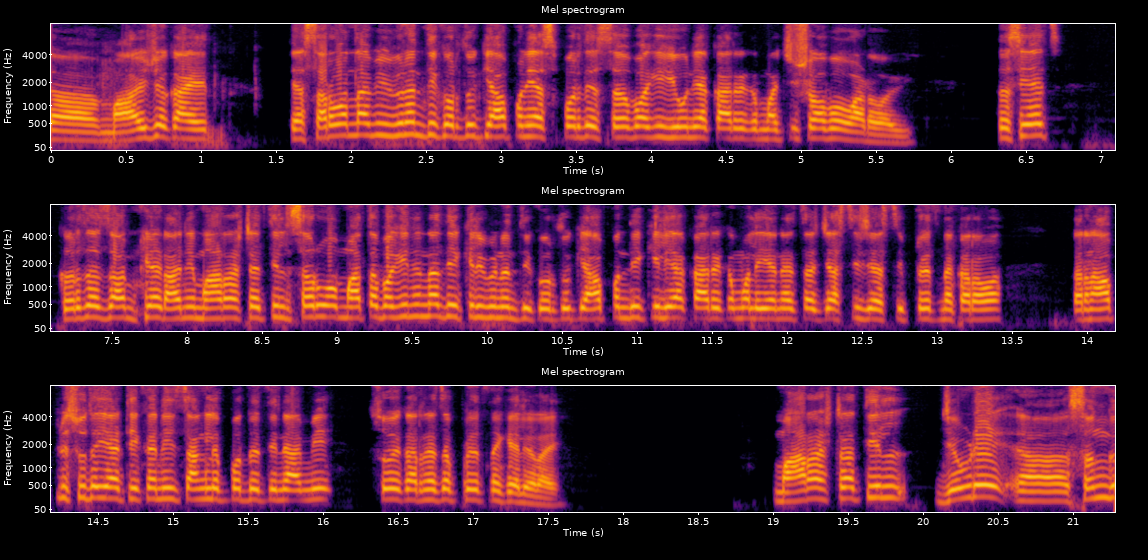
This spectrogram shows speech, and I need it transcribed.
आयोजक आहेत त्या सर्वांना मी विनंती करतो की आपण या स्पर्धेत सहभागी घेऊन या कार्यक्रमाची शोभा वाढवावी. तसेच कर्जत जामखेड आणि महाराष्ट्रातील सर्व माता भगिनींना देखील विनंती करतो की आपण देखील या कार्यक्रमाला येण्याचा जास्तीत जास्त प्रयत्न करावा. कारण आपली सुद्धा या ठिकाणी चांगल्या पद्धतीने आम्ही सोय करण्याचा प्रयत्न केलेला आहे. महाराष्ट्रातील जेवढे संघ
